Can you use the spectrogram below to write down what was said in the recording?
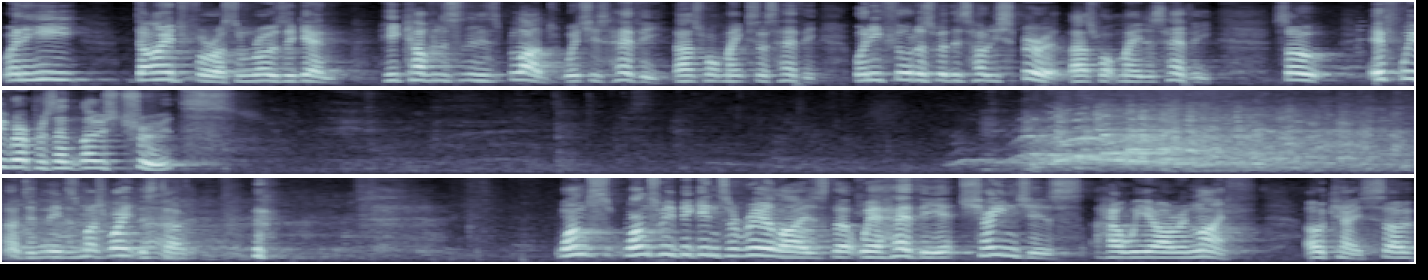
When he died for us and rose again, he covered us in his blood, which is heavy. That's what makes us heavy. When he filled us with his Holy Spirit, that's what made us heavy. So if we represent those truths, I didn't need as much weight this time. once, once we begin to realize that we're heavy, it changes how we are in life. Okay, so,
